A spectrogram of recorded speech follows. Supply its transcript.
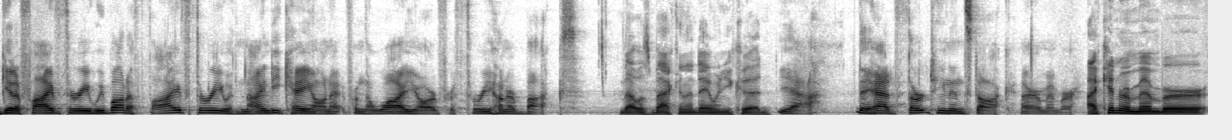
get a five three. We bought a five three with 90k on it from the Y yard for 300 bucks. that was back in the day when you could. Yeah, they had 13 in stock. I remember. I can remember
